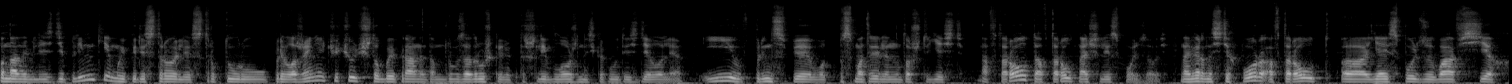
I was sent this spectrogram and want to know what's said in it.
понадобились диплинки, мы перестроили структуру приложения чуть-чуть, чтобы экраны там друг за дружкой как-то шли, вложенность какую-то сделали. И, в принципе, вот посмотрели на то, что есть автороут, автороут начали использовать. Наверное, с тех пор автороут э, я использую во всех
